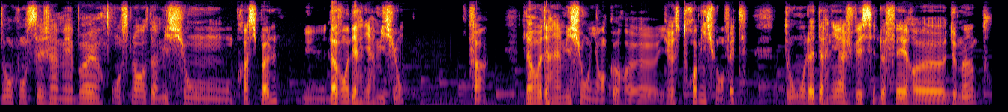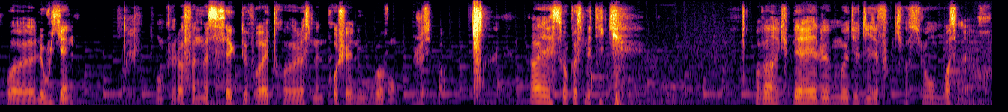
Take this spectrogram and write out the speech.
donc on sait jamais bon, on se lance dans la mission principale une- l'avant-dernière mission enfin l'avant-dernière mission il y a encore euh, il reste trois missions en fait dont la dernière je vais essayer de le faire euh, demain pour euh, le week-end donc euh, la fin de Mass Effect devrait être euh, la semaine prochaine ou avant, je sais pas. Allez, saut cosmétique. On va récupérer le module d'identification moissonneur.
